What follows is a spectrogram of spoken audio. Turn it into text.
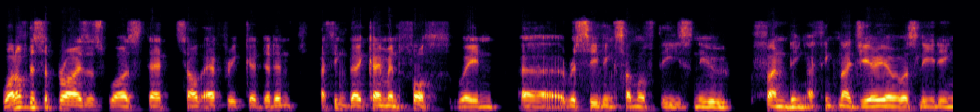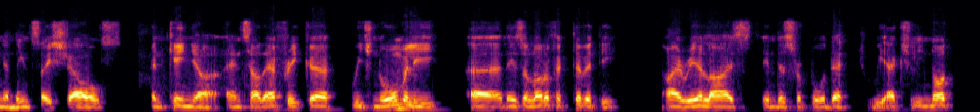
one of the surprises was that south africa didn't i think they came in fourth when uh, receiving some of these new funding i think nigeria was leading and then seychelles and Kenya and South Africa, which normally uh, there's a lot of activity. I realized in this report that we're actually not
